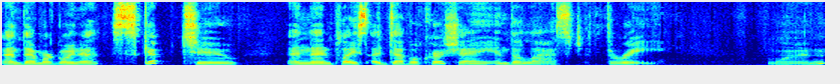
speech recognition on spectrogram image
and then we're going to skip two and then place a double crochet in the last three. One,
